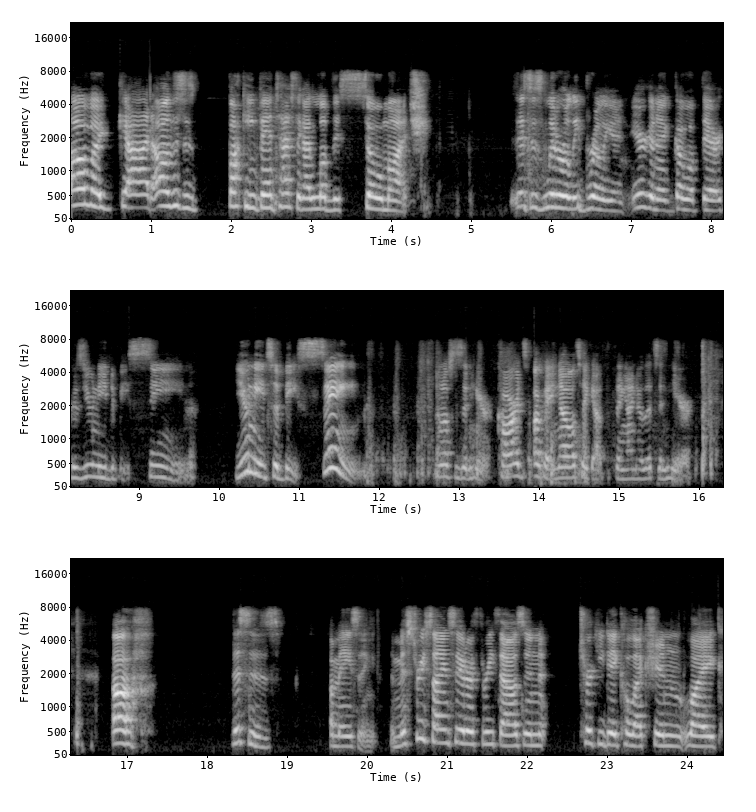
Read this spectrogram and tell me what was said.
Oh my god. Oh, this is fucking fantastic. I love this so much. This is literally brilliant. You're gonna go up there because you need to be seen. You need to be seen. What else is in here? Cards? Okay, now I'll take out the thing I know that's in here. Ugh. This is amazing. The Mystery Science Theater 3000 Turkey Day collection, like,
